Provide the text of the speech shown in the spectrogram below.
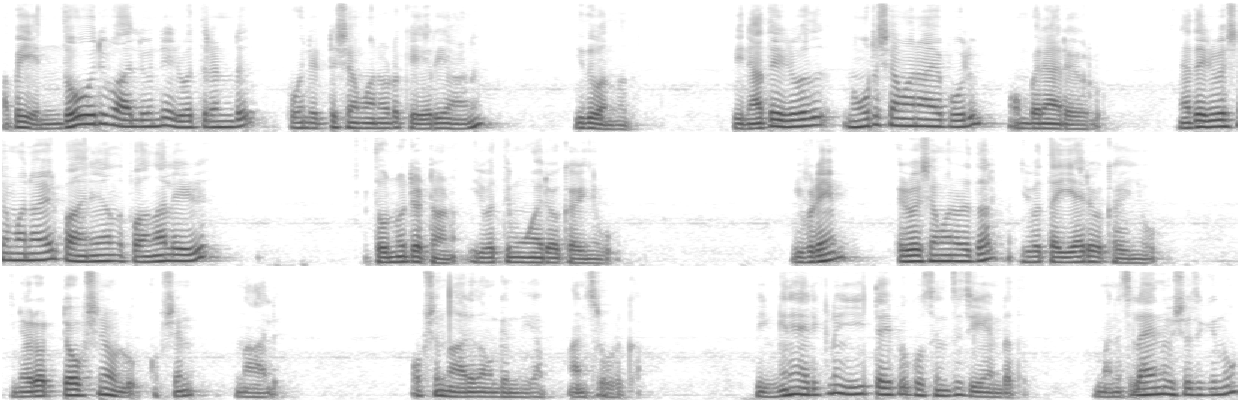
അപ്പോൾ എന്തോ ഒരു വാല്യൂവിന്റെ എഴുപത്തിരണ്ട് പോയിന്റ് എട്ട് ശതമാനോട് കയറിയാണ് ഇത് വന്നത്. പിന്നെ അത് എഴുപത് നൂറ് ശതമാനമായ പോലും ഒമ്പതിനായിരമേ ഉള്ളൂ. ഇതിനകത്ത് എഴുപത് ശതമാനമായാൽ പതിനാല് പതിനാല് ഏഴ് തൊണ്ണൂറ്റെട്ടാണ്. ഇരുപത്തി മൂവായിരം കഴിഞ്ഞു പോകും ഇവിടെയും എഴുപത് ശതമാനം എടുത്താൽ ഇരുപത്തയ്യായിരം കഴിഞ്ഞു പോകും പിന്നെ ഒരൊറ്റ ഓപ്ഷനേ ഉള്ളൂ. ഓപ്ഷൻ നാല്. ഓപ്ഷൻ നാല് നമുക്ക് എന്ത് ചെയ്യാം? ആൻസർ കൊടുക്കാം. അപ്പോൾ ഇങ്ങനെയായിരിക്കണം ഈ ടൈപ്പ് ക്വസ്റ്റ്യൻസ് ചെയ്യേണ്ടത്. മനസ്സിലായെന്ന് വിശ്വസിക്കുന്നു.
